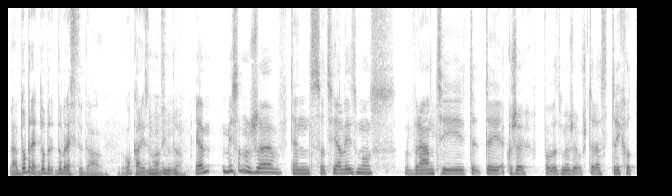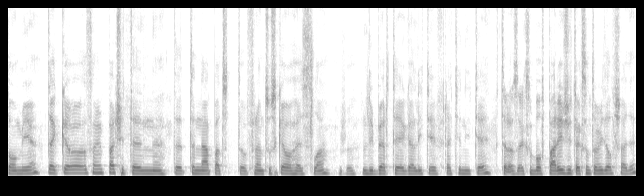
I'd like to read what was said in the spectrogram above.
ale dobre, dobre, dobre si to dal. Lokalizoval si to. Ja myslím, že ten socializmus v rámci te- tej, akože povedzme, že už teraz trichotómie, tak uh, sa mi páči ten, ten, ten nápad toho francúzského hesla, že liberté, égalité, fraternité. Teraz, ak som bol v Paríži, tak som to videl všade.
